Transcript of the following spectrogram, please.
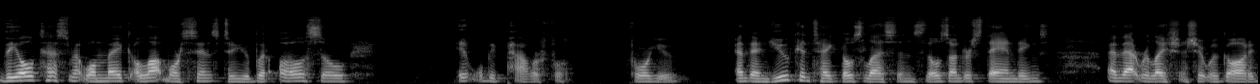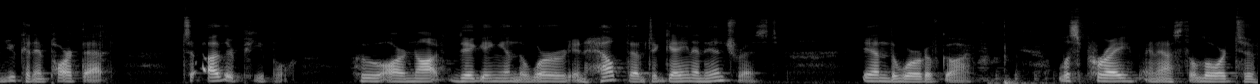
the Old Testament will make a lot more sense to you, but also it will be powerful for you. And then you can take those lessons, those understandings, and that relationship with God, and you can impart that to other people who are not digging in the Word and help them to gain an interest in the Word of God. Let's pray and ask the Lord to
